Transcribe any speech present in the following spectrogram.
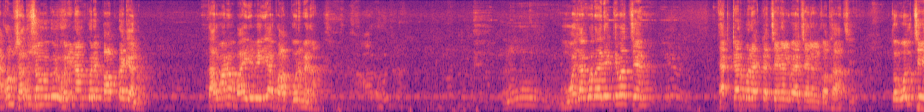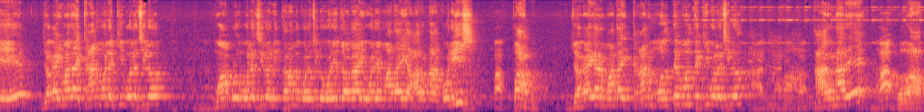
এখন সাধু সঙ্গ করে হরিনাম করে পাপটা গেল, তার মানে বাইরে বেরিয়ে আর পাপ করবে না। মজা কোথায় দেখতে পাচ্ছেন? একটার পর একটা চ্যানেল বা চ্যানেল কথা আছে। তো বলছে জগাই মাদাই কান বলে কি বলেছিল? মহাপ্রভু বলেছিল নিত্যানন্দ বলেছিল ওরে জগাই ওরে মাদাই আর না করিস পাপ। জগাই আর মাদাই কান মলতে মলতে কি বলেছিল? আর না রে বাপ।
